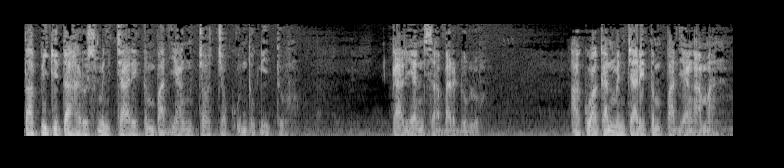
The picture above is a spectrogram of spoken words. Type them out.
Tapi kita harus mencari tempat yang cocok untuk itu. Kalian sabar dulu. Aku akan mencari tempat yang aman.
